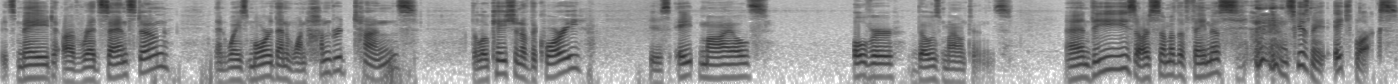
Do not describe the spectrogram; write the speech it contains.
It's made of red sandstone and weighs more than 100 tons. The location of the quarry is eight miles over those mountains. And these are some of the famous, excuse me, H blocks.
